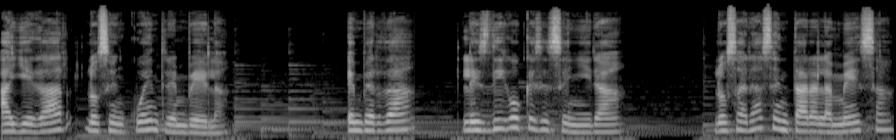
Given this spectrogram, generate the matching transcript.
al llegar, los encuentre en vela. En verdad, les digo que se ceñirá, los hará sentar a la mesa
